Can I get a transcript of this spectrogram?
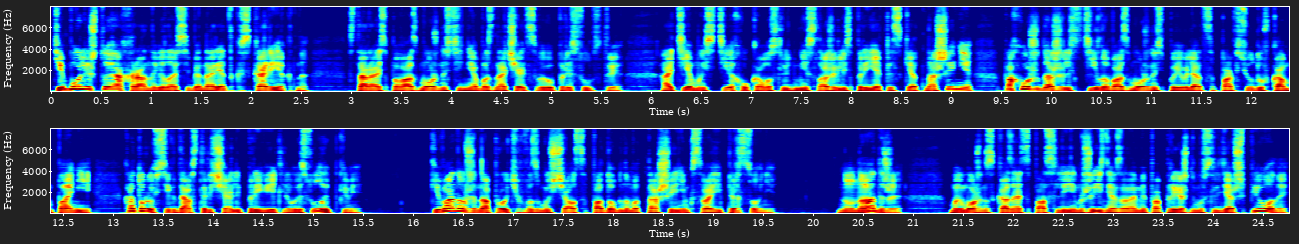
Тем более, что и охрана вела себя на редкость корректно, стараясь по возможности не обозначать своего присутствия, а тем из тех, у кого с людьми сложились приятельские отношения, похоже, даже льстила возможность появляться повсюду в компании, которую всегда встречали приветливо и с улыбками. Киванов же, напротив, возмущался подобным отношением к своей персоне. «Ну надо же! Мы, можно сказать, спасли им жизнь, а за нами по-прежнему следят шпионы.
